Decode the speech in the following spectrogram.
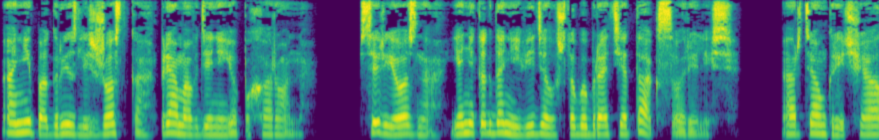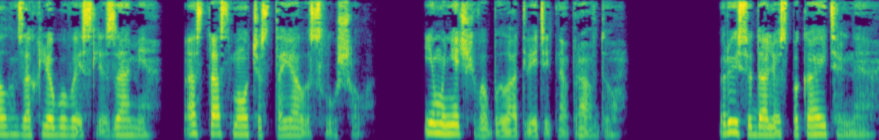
Они погрызлись жестко прямо в день ее похорон. Серьезно, я никогда не видел, чтобы братья так ссорились. Артем кричал, захлебываясь слезами, а Стас молча стоял и слушал. Ему нечего было ответить на правду. Рысю дали успокоительное.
